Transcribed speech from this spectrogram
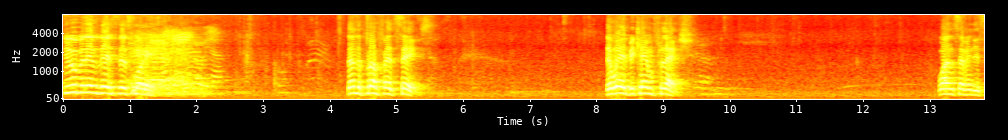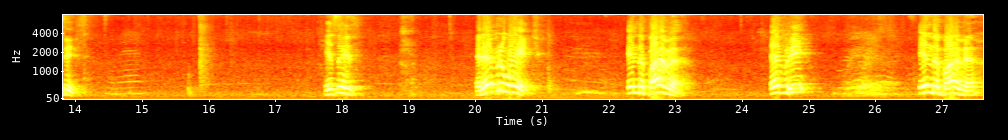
Do you believe this this morning? Then the prophet says, the word became flesh. 176. He says, and every word in the Bible, every in the Bible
